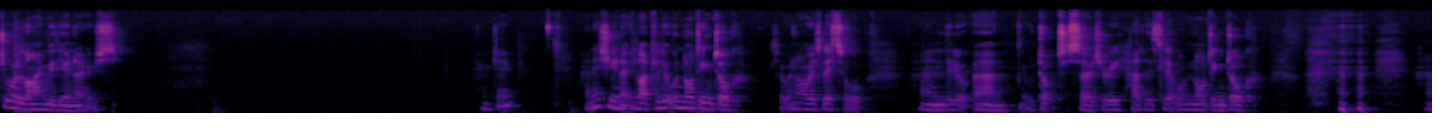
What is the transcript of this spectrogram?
Draw a line with your nose. Okay. And as you know, like a little nodding dog. So when I was little, and little um, little doctor surgery had this little nodding dog. uh,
